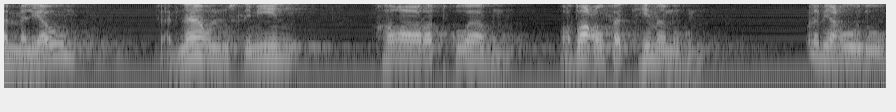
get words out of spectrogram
أما اليوم فأبناء المسلمين خارت قواهم وضعفت هممهم ولم يعودوا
